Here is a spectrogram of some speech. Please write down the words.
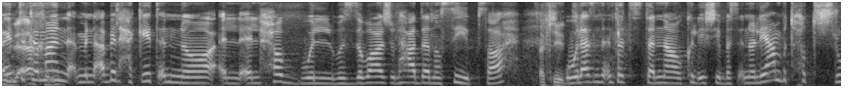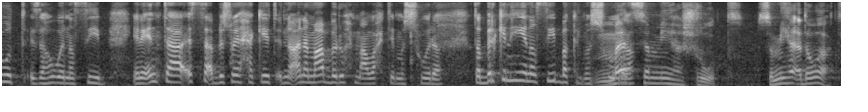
وانت لآخر- كمان من قبل حكيت إنه ال- الحب وال- والزواج وهذا نصيب صح؟ أكيد. ولازم أنت تستناه وكل شيء بس إنه ليه عم بتحط شروط إذا هو نصيب؟ يعني أنت هسه قبل شوي حكيت إنه أنا ما بروح مع وحدة مشهورة، طب بركن هي نصيبك المشهورة ما تسميها شروط سميها أدوات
